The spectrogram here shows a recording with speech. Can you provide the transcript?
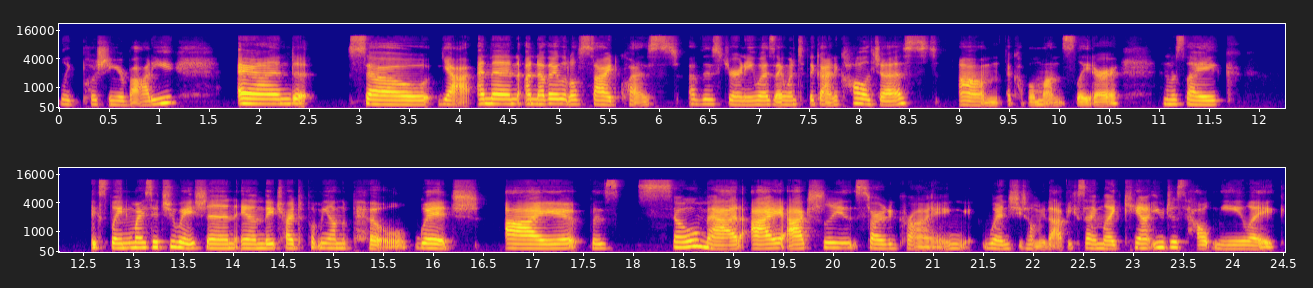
like pushing your body. And so, yeah. And then another little side quest of this journey was I went to the gynecologist um, a couple months later and was like explaining my situation. And they tried to put me on the pill, which I was so mad. I actually started crying when she told me that because I'm like, can't you just help me? Like,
